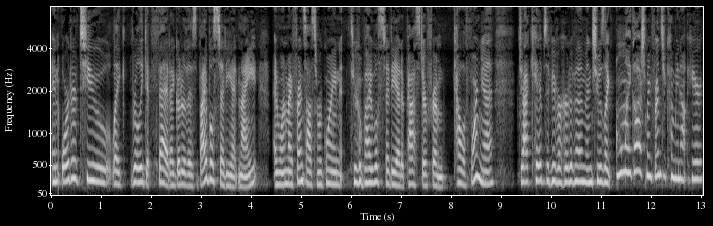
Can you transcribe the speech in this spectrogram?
in order to like really get fed, I go to this Bible study at night and one of my friend's house and we're going through a Bible study at a pastor from California. Jack Hibbs, have you ever heard of him? And she was like, Oh my gosh, my friends are coming out here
